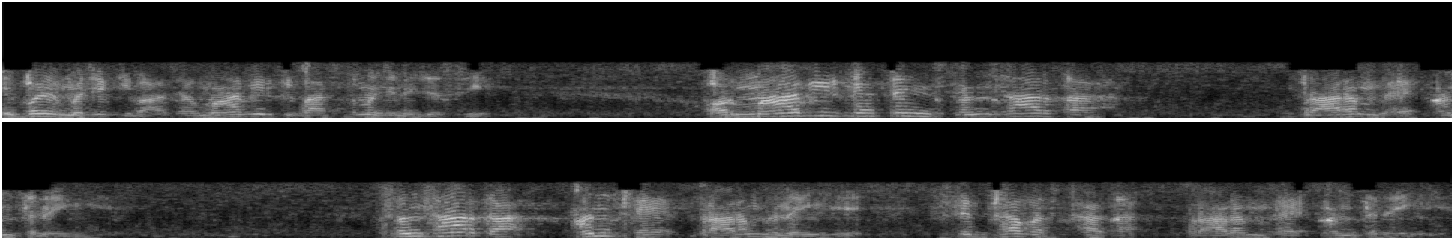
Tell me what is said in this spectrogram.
ये बड़े मज़े की बात है, महावीर की बात समझने जैसी और महावीर कहते हैं, संसार का प्रारंभ है, अंत नहीं है। संसार का अंत है, प्रारंभ नहीं है। सिद्धावस्था का प्रारंभ है, अंत नहीं। है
